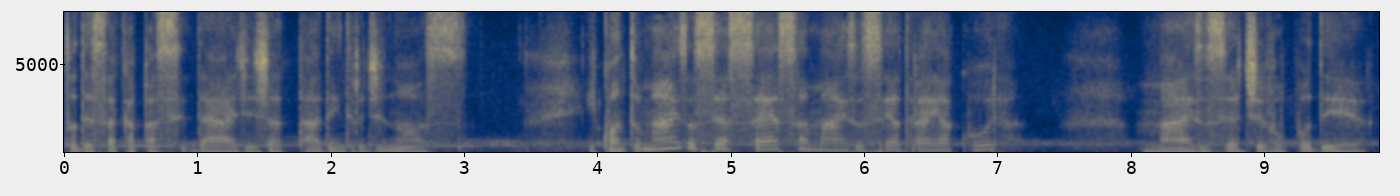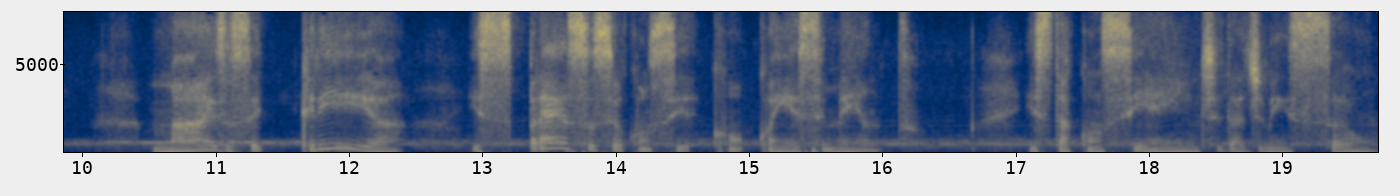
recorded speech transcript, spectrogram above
Toda essa capacidade já está dentro de nós. E quanto mais você acessa, mais você atrai a cura, mais você ativa o poder, mais você cria, expressa o seu conhecimento, está consciente da dimensão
